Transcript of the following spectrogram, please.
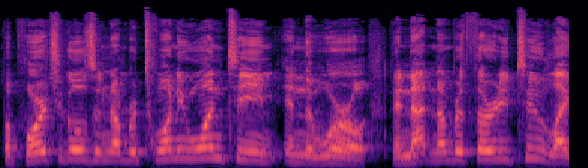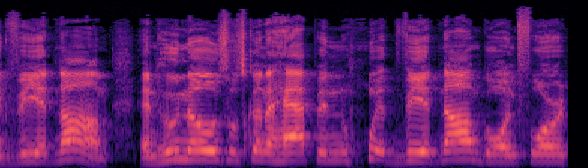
But Portugal's a number 21 team in the world. They're not number 32 like Vietnam. And who knows what's going to happen with Vietnam going forward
